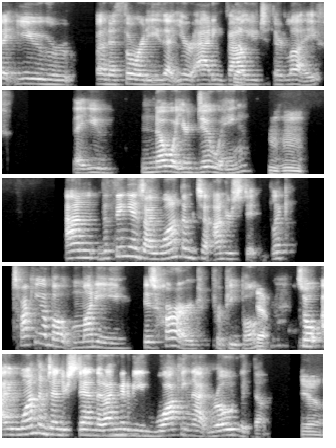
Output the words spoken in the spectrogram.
that you're an authority that you're adding value to their life that you know what you're doing hmm and the thing is i want them to understand like talking about money is hard for people Yeah. so i want them to understand that i'm going to be walking that road with them Yeah.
